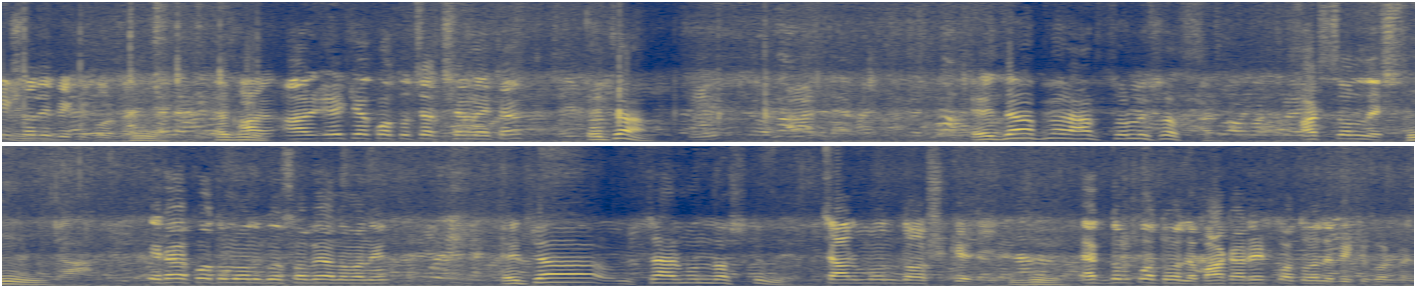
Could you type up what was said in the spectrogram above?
বিশ হলে বিক্রি করবেন। আর এটা কত চাচ্ছেন এটা? এটা? এটা আপনার আটচল্লিশ আছে। আটচল্লিশ? হুম। এটা কত মন গোছ হবে আনুমানিক? এটা চার মন দশ কেজি। চার মন দশ কেজি। একদম কত হলে? বাটার রেট কত হলে বিক্রি করবেন?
